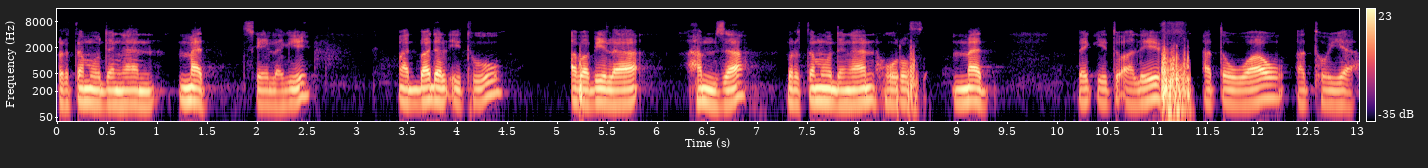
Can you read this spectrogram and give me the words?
bertemu dengan mad. Sekali lagi, mad badal itu apabila hamzah bertemu dengan huruf mad baik itu alif atau waw atau ya.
